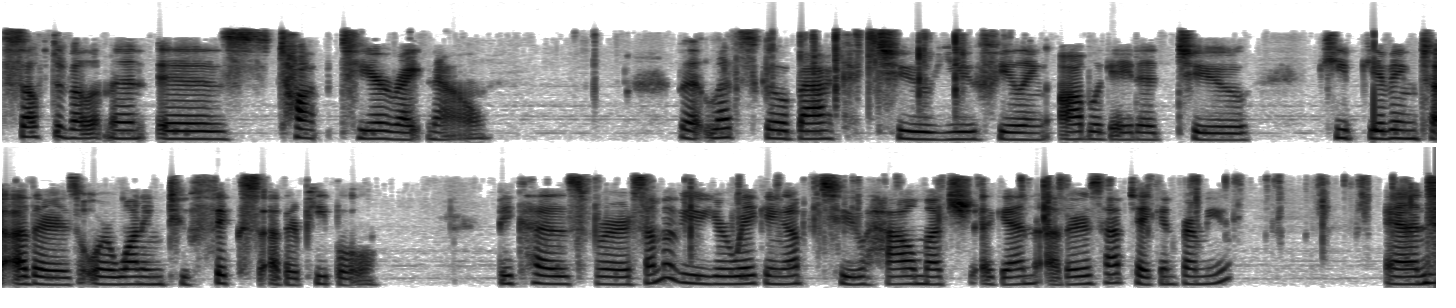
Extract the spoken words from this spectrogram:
Self development is top tier right now. But let's go back to you feeling obligated to keep giving to others or wanting to fix other people. Because for some of you, you're waking up to how much, again, others have taken from you. And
